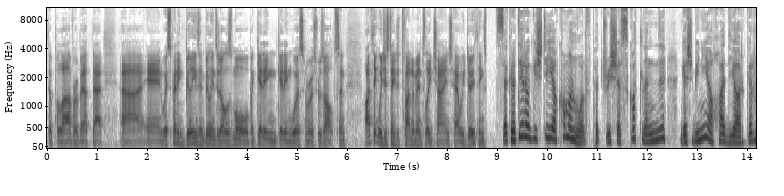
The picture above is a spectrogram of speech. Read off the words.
the palaver about that. Uh, and we're spending billions and billions of dollars more, but getting, getting worse and worse results. And I think we just need to fundamentally change how we do things. سکرتیرا گشتی یا کامنولف پتریش سکاتلند گشبینی یا خواه دیار کر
